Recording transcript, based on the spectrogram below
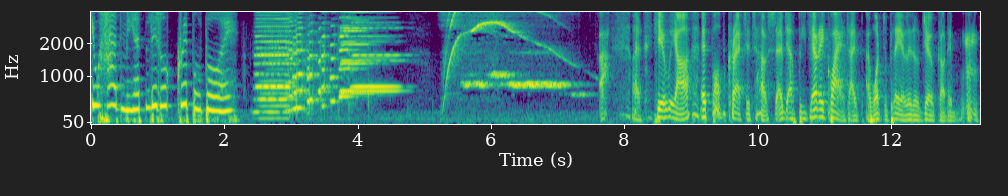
you had me at little cripple boy. Ah, well, here we are at Bob Cratchit's house. Uh, uh, be very quiet. I, I want to play a little joke on him.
